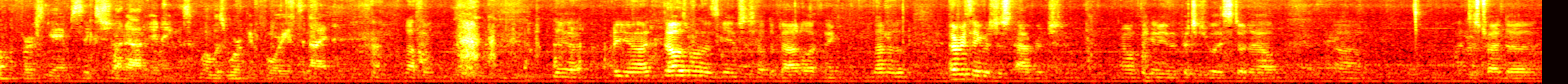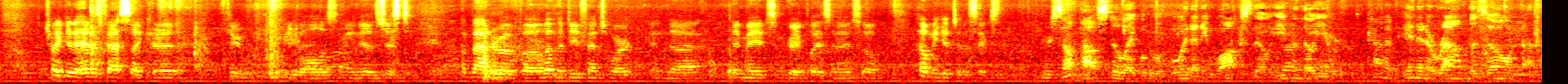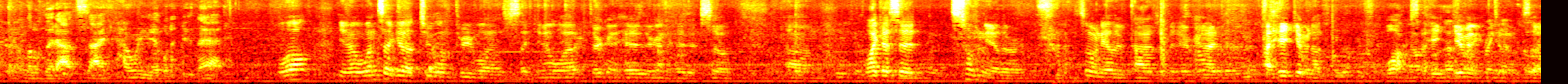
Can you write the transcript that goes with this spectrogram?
well in the first game, six shutout innings. What was working for you tonight? Nothing. yeah, you know, that was one of those games just had to battle. I think none of the, everything was just average. I don't think any of the pitches really stood out. Um, I just tried to try to get ahead as fast as I could through three balls. I mean, it was just a matter of uh, letting the defense work, and uh, they made some great plays in it. So helped me get to the sixth. You're somehow still able to avoid any walks, though, even though you're kind of in and around the zone, a little bit outside. How were you able to do that? Well, you know, once I got two one three one, I was just like, you know what, if they're gonna hit it, they're gonna hit it. So, um, like I said, so many other, so many other times I've been here. I, I hate giving up walks. I hate giving it to them. So,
